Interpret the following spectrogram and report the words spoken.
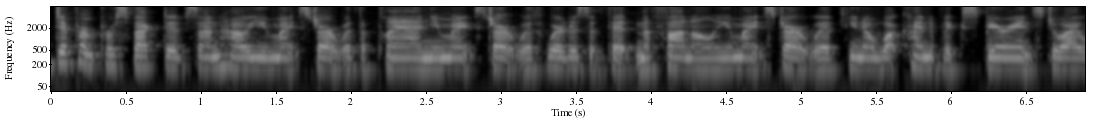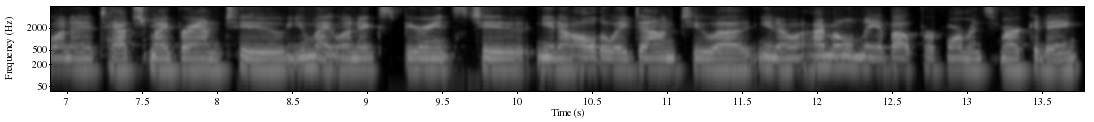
different perspectives on how you might start with a plan. You might start with where does it fit in the funnel. You might start with, you know, what kind of experience do I want to attach my brand to? You might want to experience to, you know, all the way down to, uh, you know, I'm only about performance marketing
